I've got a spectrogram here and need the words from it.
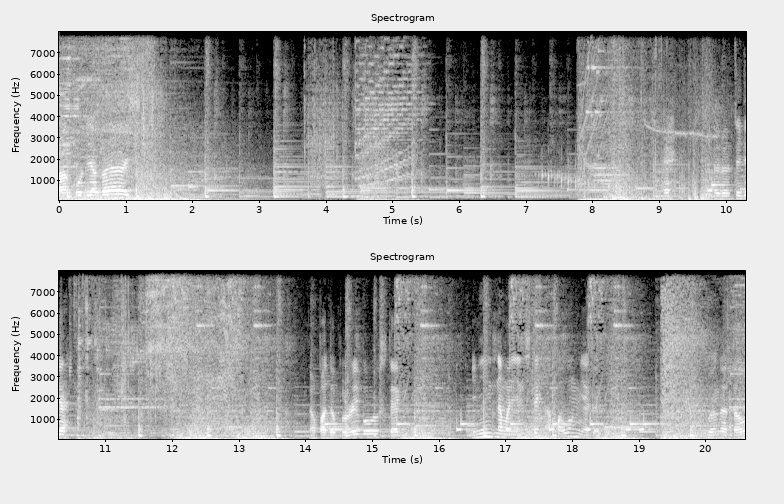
Bangku dia guys. 3 Dapat 20 ribu stack. Ini namanya ini stack apa uangnya guys? Gue nggak tahu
